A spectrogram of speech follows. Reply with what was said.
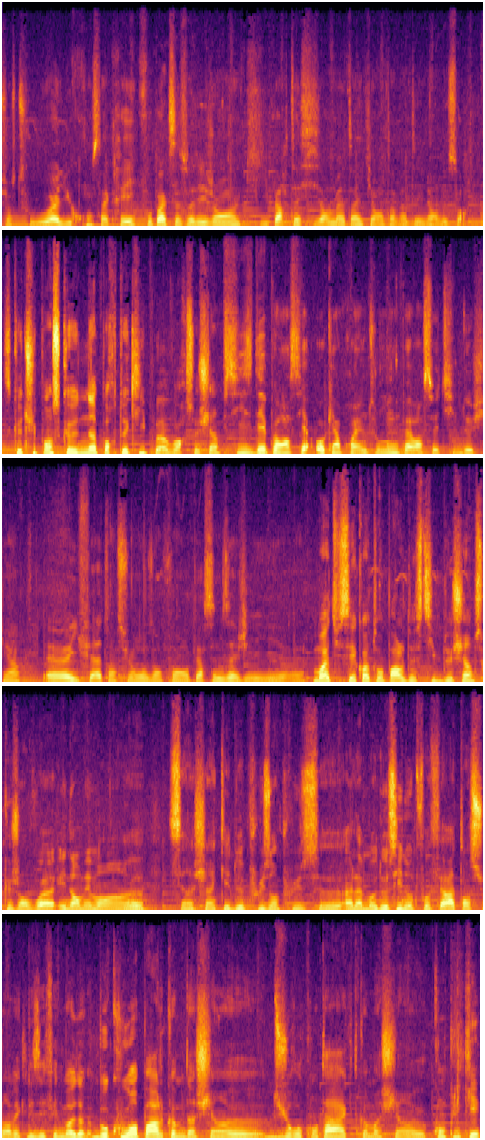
surtout à lui consacrer. Faut pas que ce soit des gens qui partent à 6h le matin et qui rentrent à 21h le soir. Est-ce que tu penses que n'importe qui peut avoir ce chien? S'il se dépense, il n'y a aucun problème. Tout le monde peut avoir ce type de chien. Euh, il fait attention aux enfants, aux personnes âgées. euh. Moi, tu sais, quand on parle de ce type de chien, parce que j'en vois énormément, hein, Ouais. euh, c'est un chien qui est de plus en plus à la mode aussi, donc il faut faire attention avec les effets de mode. Beaucoup en parlent comme d'un chien dur au contact, comme un chien compliqué.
